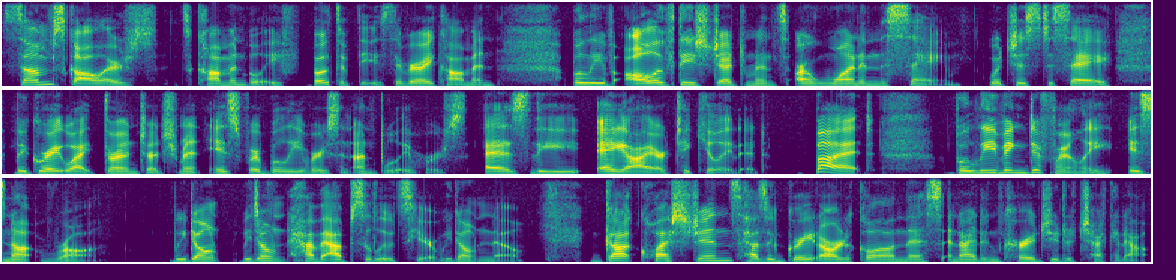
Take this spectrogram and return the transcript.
some scholars, it's common belief, both of these, they're very common, believe all of these judgments are one and the same, which is to say, the Great White Throne judgment is for believers and unbelievers, as the AI articulated. But believing differently is not wrong. We don't we don't have absolutes here. We don't know. Got Questions has a great article on this and I'd encourage you to check it out.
